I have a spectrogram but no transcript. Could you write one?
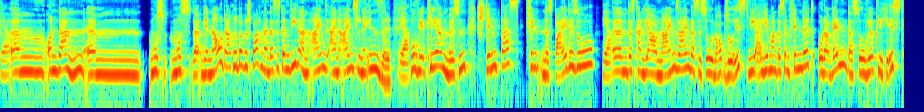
Ja. Ähm, und dann ähm, muss, muss da genau darüber gesprochen werden. Das ist dann wieder ein, ein, eine einzelne Insel, wo wir klären müssen, stimmt das? Finden das beide so? Ja. Ähm, das kann Ja und Nein sein, dass es so überhaupt so ist, wie jemand das empfindet. Oder wenn das so wirklich ist,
